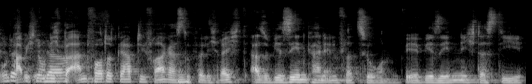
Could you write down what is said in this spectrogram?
Unterschied? Habe ich noch nicht beantwortet gehabt, die Frage, hast du völlig recht. Also wir sehen keine Inflation. Wir, wir sehen nicht, dass die,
